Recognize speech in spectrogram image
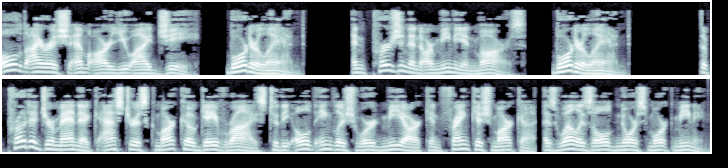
Old Irish mruig borderland", and Persian and Armenian mars borderland". The Proto-Germanic asterisk marco gave rise to the Old English word miark and Frankish marka, as well as Old Norse mork meaning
